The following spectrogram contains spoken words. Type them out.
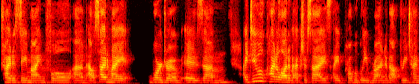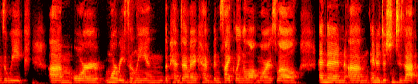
try to stay mindful um, outside of my wardrobe is um, I do quite a lot of exercise. I probably run about three times a week, um, or more recently in the pandemic, have been cycling a lot more as well. And then, um, in addition to that,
